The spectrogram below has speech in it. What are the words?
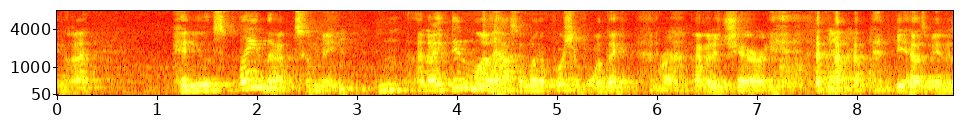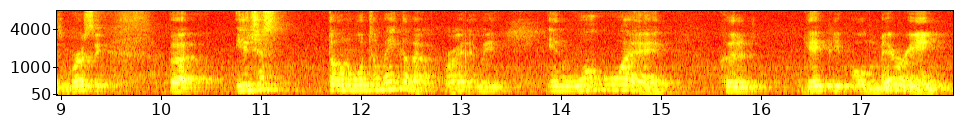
You know, I, can you explain that to me? And I didn't want to ask, him, I'm not gonna push him for one thing. Right. I'm in a chair, and he, he has me in his mercy. But you just don't know what to make of that, right? I mean, in what way could gay people marrying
